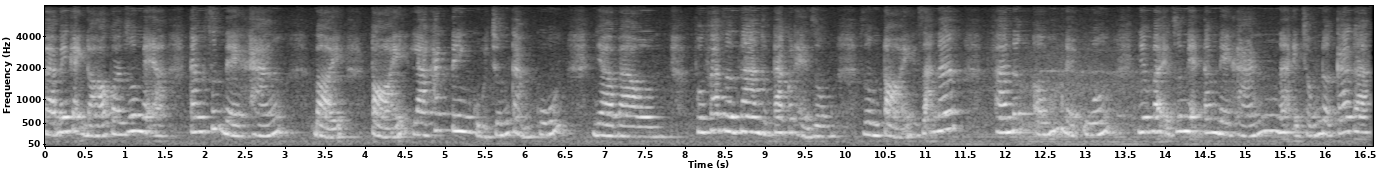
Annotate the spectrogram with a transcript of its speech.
Và bên cạnh đó còn giúp mẹ tăng sức đề kháng bởi tỏi là khắc tinh của chứng cảm cúm. Nhờ vào phương pháp dân gian chúng ta có thể dùng dùng tỏi giã nát pha nước ấm để uống. Như vậy giúp mẹ tăng đề kháng lại chống được các uh,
